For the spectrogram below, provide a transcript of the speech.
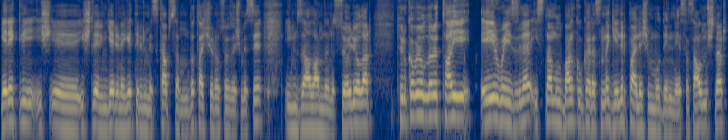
gerekli iş, e, işlerin yerine getirilmesi kapsamında taşeron sözleşmesi imzalandığını söylüyorlar. Türk Hava Yolları Thai Airways ile İstanbul Bangkok arasında gelir paylaşım modelini esas almışlar.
